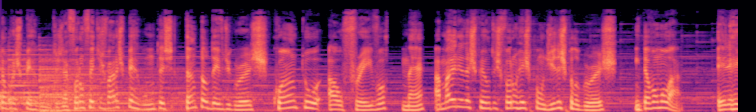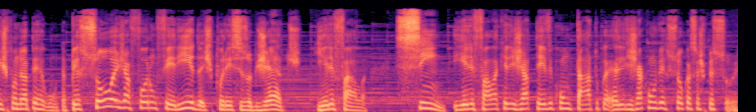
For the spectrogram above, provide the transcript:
Então para as perguntas, né? Foram feitas várias perguntas, tanto ao David Grush quanto ao Fravor, né? A maioria das perguntas foram respondidas pelo Grush. Então vamos lá. Ele respondeu a pergunta: Pessoas já foram feridas por esses objetos? E ele fala: Sim. E ele fala que ele já teve contato, ele já conversou com essas pessoas.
